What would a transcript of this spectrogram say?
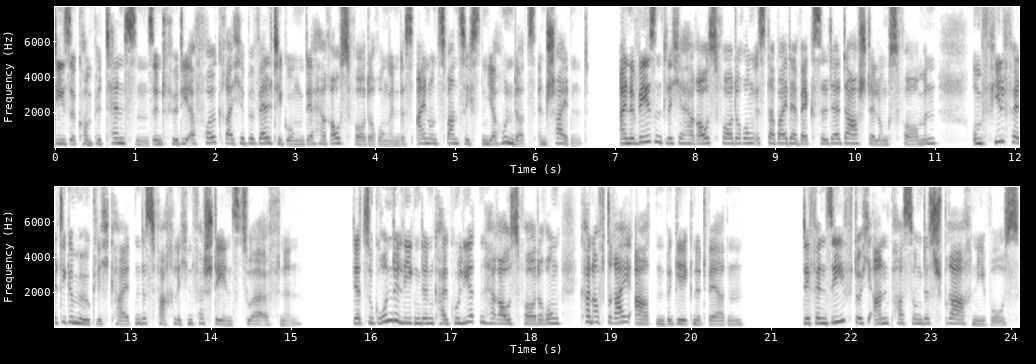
Diese Kompetenzen sind für die erfolgreiche Bewältigung der Herausforderungen des 21. Jahrhunderts entscheidend. Eine wesentliche Herausforderung ist dabei der Wechsel der Darstellungsformen, um vielfältige Möglichkeiten des fachlichen Verstehens zu eröffnen. Der zugrunde liegenden kalkulierten Herausforderung kann auf drei Arten begegnet werden. Defensiv durch Anpassung des Sprachniveaus,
